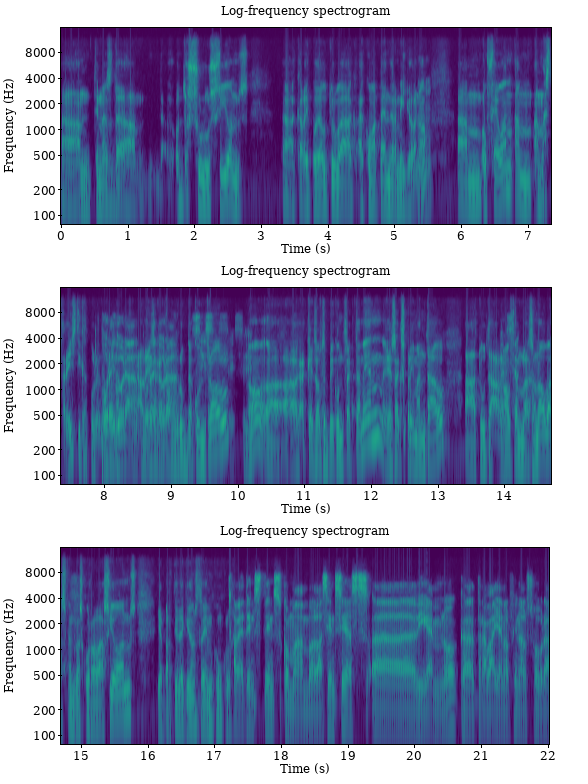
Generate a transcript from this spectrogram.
uh, en temes de, de, de solucions uh, que li podeu trobar a, a com aprendre millor, no? Uh -huh um, ho feu amb, amb, amb estadística. Pura, pura i dura. Al final és agafar un grup de control, sí, sí, sí, sí. no? Uh, aquests els implica un tractament, és experimental uh, total. No? Fem les noves, fem les correlacions i a partir d'aquí doncs, traiem conclusions. A veure, tens, tens com a les ciències, eh, diguem, no? que treballen al final sobre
